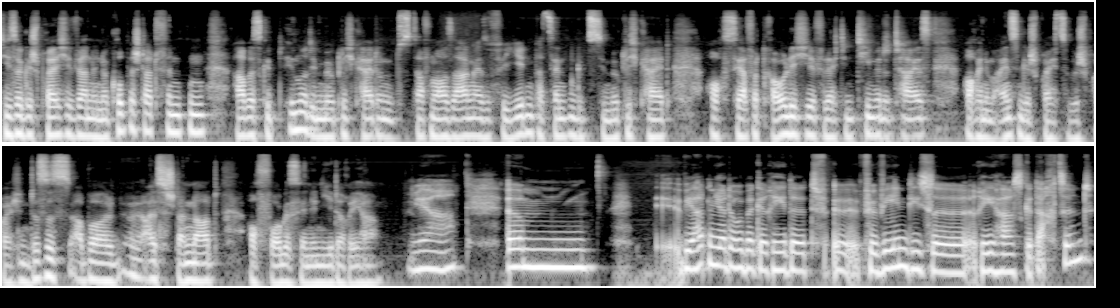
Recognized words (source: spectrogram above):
dieser Gespräche werden in der Gruppe stattfinden, aber es gibt immer die Möglichkeit, und das darf man auch sagen, also für jeden Patienten gibt es die Möglichkeit, auch sehr vertrauliche, vielleicht intime Details auch in einem Einzelgespräch zu besprechen. Das ist aber äh, als Standard auch vorgesehen in jeder Reha. Ja. Ähm, wir hatten ja darüber geredet, äh, für wen diese Rehas gedacht sind.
